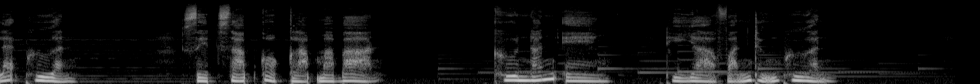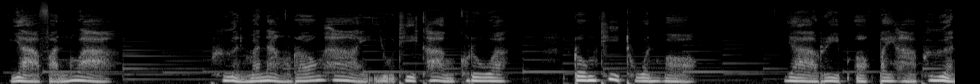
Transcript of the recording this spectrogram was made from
และเพื่อน เสร็จสับก็กลับมาบ้าน คืนนั้นเองที่ย่าฝันถึงเพื่อนย่าฝันว่า เพื่อนมานั่งร้องไห้อยู่ที่ข้างครัว ตรงที่ทวนบอกย่ารีบออกไปหาเพื่อน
